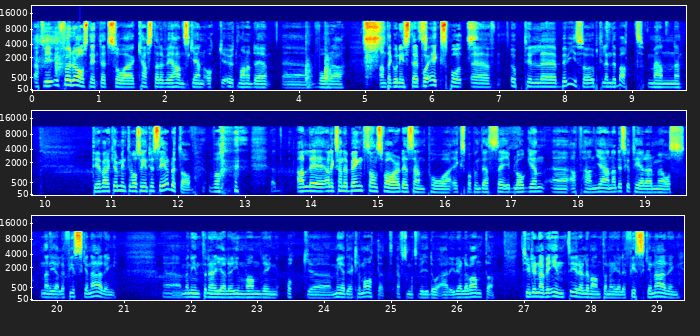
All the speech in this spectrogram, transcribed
att vi i förra avsnittet så kastade vi handsken och utmanade våra antagonister på Expo upp till bevis och upp till en debatt. Men det verkar de inte vara så intresserade av. Alexander Bengtsson svarade sen på expo.se i bloggen eh, att han gärna diskuterar med oss när det gäller fiskenäring. Eh, men inte när det gäller invandring och eh, medieklimatet eftersom att vi då är irrelevanta. Tydligen är vi inte irrelevanta när det gäller fiskenäring.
